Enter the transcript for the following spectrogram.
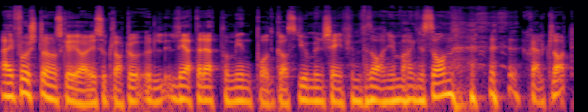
Nej, första de ska göra är såklart att leta rätt på min podcast Human Change med Daniel Magnusson. Självklart.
